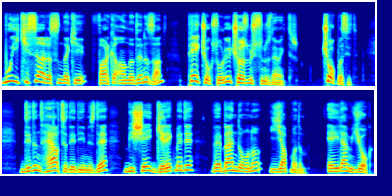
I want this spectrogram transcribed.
Bu ikisi arasındaki farkı anladığınız an pek çok soruyu çözmüşsünüz demektir. Çok basit. Didn't have to dediğimizde bir şey gerekmedi ve ben de onu yapmadım. Eylem yok.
